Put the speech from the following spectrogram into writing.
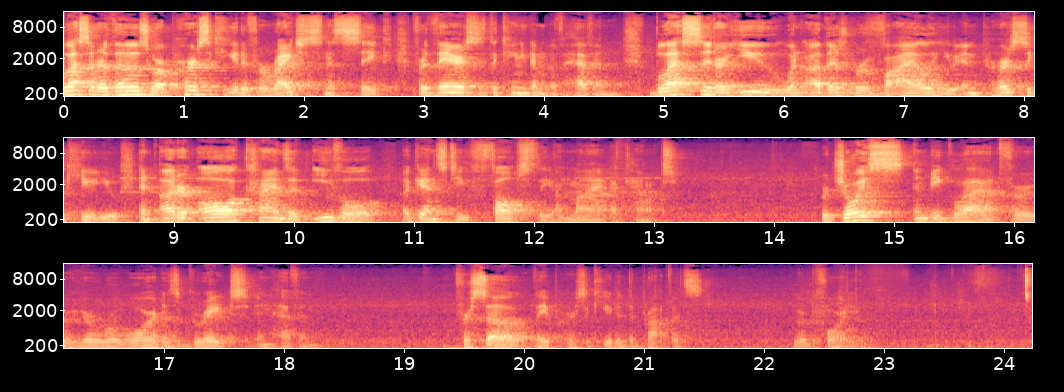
Blessed are those who are persecuted for righteousness' sake, for theirs is the kingdom of heaven. Blessed are you when others revile you and persecute you and utter all kinds of evil against you falsely on my account. Rejoice and be glad, for your reward is great in heaven. For so they persecuted the prophets who were before you.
